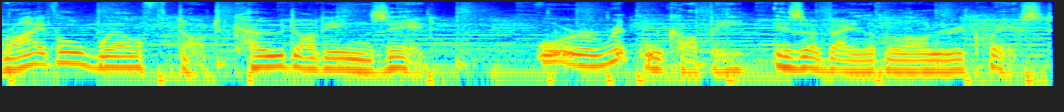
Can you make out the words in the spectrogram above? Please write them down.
rivalwealth.co.nz or a written copy is available on request.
